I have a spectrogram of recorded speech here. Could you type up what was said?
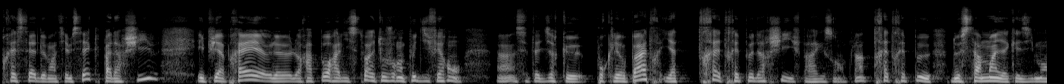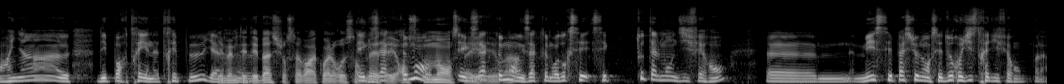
précèdent le XXe siècle, pas d'archives. Et puis après, le, le rapport à l'histoire est toujours un peu différent. hein. C'est-à-dire que pour Cléopâtre, il y a très très peu d'archives, par exemple. hein. Très très peu. De sa main, il y a quasiment rien. Euh, des portraits, il y en a très peu. Il y a même des débats sur savoir à quoi elle ressemblait. D'ailleurs, En ce Exactement, moment, exactement, voilà. exactement. Donc c'est totalement différent, mais c'est passionnant. C'est deux registres très différents. Voilà.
